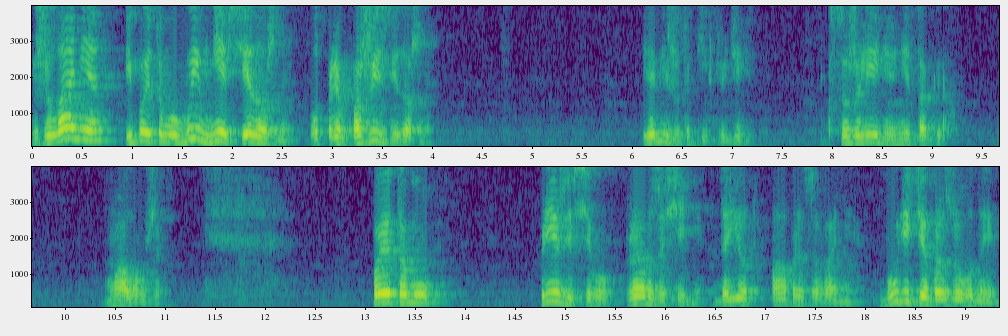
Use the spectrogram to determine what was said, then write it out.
желания, и поэтому вы мне все должны, вот прям по жизни должны. Я вижу таких людей. К сожалению, не так их мало уже. Поэтому, прежде всего, правозащитник дает образование. Будете образованные,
